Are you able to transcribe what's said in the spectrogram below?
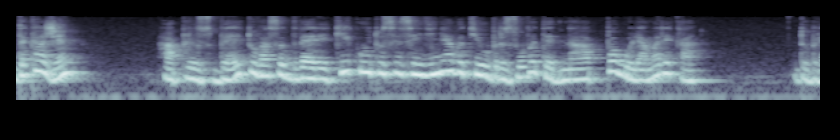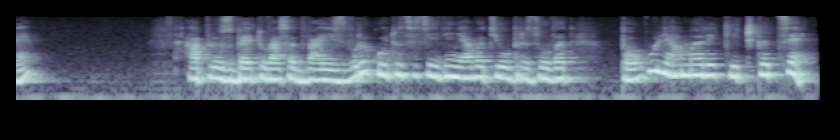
Да кажем, А плюс Б това са две реки, които се съединяват и образуват една по-голяма река. Добре. А плюс Б това са два извора, които се съединяват и образуват по-голяма рекичка С.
